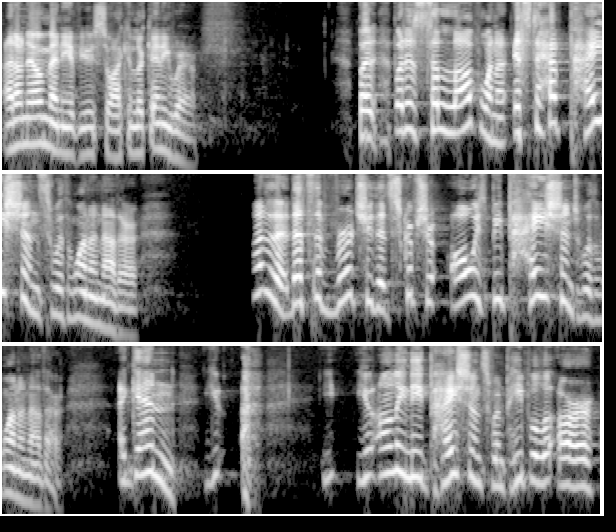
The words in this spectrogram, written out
I don't know many of you, so I can look anywhere. But, but it's to love one another, it's to have patience with one another. That's the virtue that Scripture always be patient with one another. Again, you, you only need patience when people are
